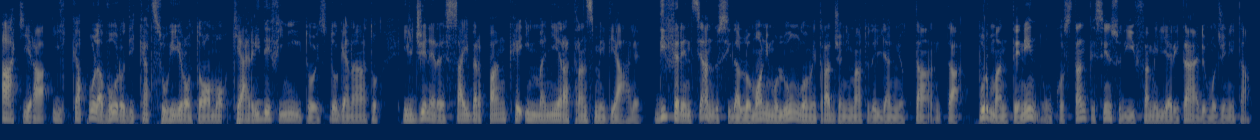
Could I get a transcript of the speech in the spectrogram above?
Akira, il capolavoro di Katsuhiro Otomo che ha ridefinito e sdoganato il genere cyberpunk in maniera transmediale, differenziandosi dall'omonimo lungometraggio animato degli anni Ottanta, pur mantenendo un costante senso di familiarità ed omogeneità,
